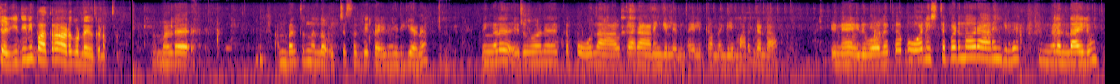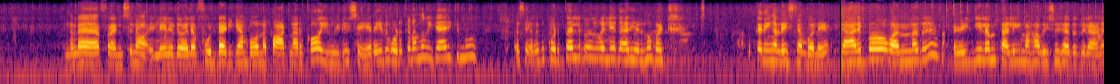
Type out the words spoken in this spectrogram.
കഴുകിയിട്ട് ഇനി പാത്രം അവിടെ കൊണ്ടുപോയി വെക്കണം. നമ്മളുടെ അമ്പലത്തിൽ നിന്നുള്ള ഉച്ചസദ്യ കഴിഞ്ഞിരിക്കുകയാണ്. നിങ്ങൾ ഇതുപോലെയൊക്കെ പോകുന്ന ആൾക്കാരാണെങ്കിൽ എന്തായാലും കമന്റ് ചെയ്യാൻ മറക്കണ്ട. പിന്നെ ഇതുപോലത്തെ പോകാൻ ഇഷ്ടപ്പെടുന്നവരാണെങ്കിൽ നിങ്ങൾ എന്തായാലും നിങ്ങളുടെ ഫ്രണ്ട്സിനോ ഇല്ലെങ്കിൽ ഇതുപോലെ ഫുഡ് അടിക്കാൻ പോകുന്ന പാർട്ട്ണർക്കോ ഈ വീഡിയോ ഷെയർ ചെയ്ത് കൊടുക്കണം എന്ന് വിചാരിക്കുന്നു ഷെയർ ചെയ്ത് കൊടുത്താൽ വലിയ കാര്യമായിരുന്നു ബട്ട് ഒക്കെ നിങ്ങളുടെ ഇഷ്ടം പോലെ. ഞാനിപ്പോൾ വന്നത് അഴകിലം തളി മഹാവിഷ്ണു ക്ഷേത്രത്തിലാണ്.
